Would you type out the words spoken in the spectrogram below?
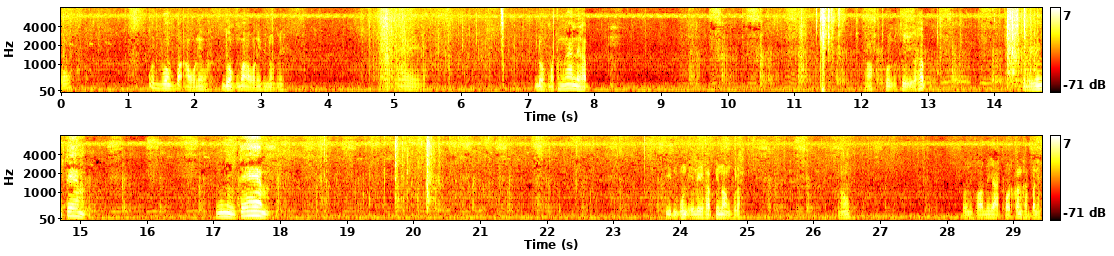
อ้ยดวงเบาเลยวะดวงเบาเลยพี่น้องเลยโอ้ยดวงมาทำงานเลยครับเอาพุ่งขี่แล้วครับเป็นหนึ่งแต้มนี่หนึ่งแต้ม ทีมคุณเอเลยครับพี่น้องกูละเอาผมขออนุญาตปลดก่อนครับบัดนี้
